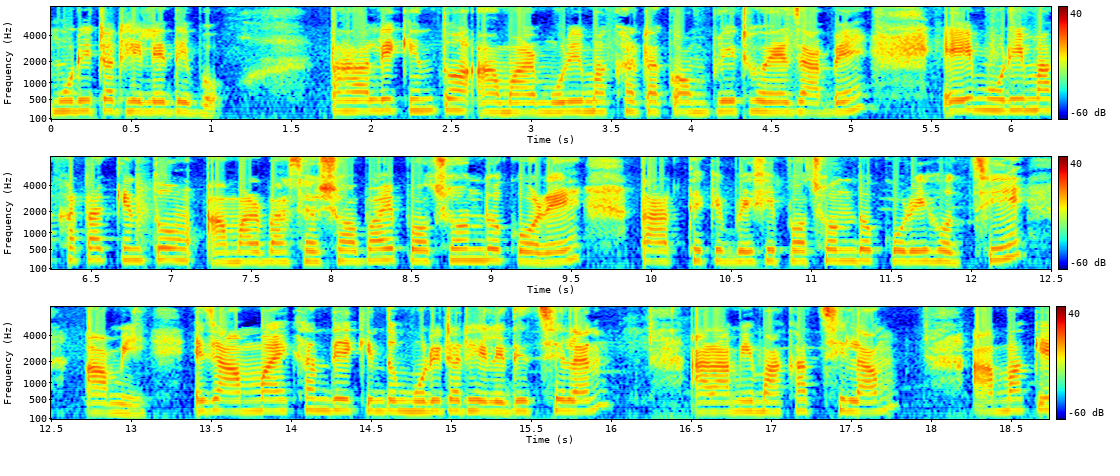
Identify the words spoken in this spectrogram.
মুড়িটা ঢেলে দেব। তাহলে কিন্তু আমার মুড়ি মাখাটা কমপ্লিট হয়ে যাবে। এই মুড়ি মাখাটা কিন্তু আমার বাসায় সবাই পছন্দ করে, তার থেকে বেশি পছন্দ করি হচ্ছি আমি। এই যে আম্মা এখান দিয়ে কিন্তু মুড়িটা ঢেলে দিচ্ছিলেন, আর আমি মাখাচ্ছিলাম। আম্মাকে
